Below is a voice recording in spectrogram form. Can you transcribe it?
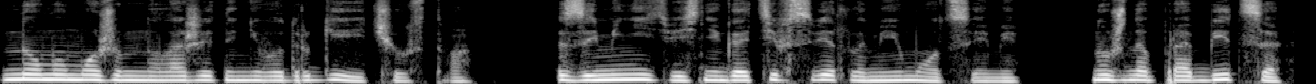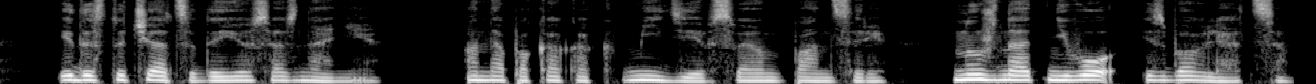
но мы можем наложить на него другие чувства. Заменить весь негатив светлыми эмоциями. Нужно пробиться и достучаться до ее сознания. Она пока как мидия в своем панцире. Нужно от него избавляться.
